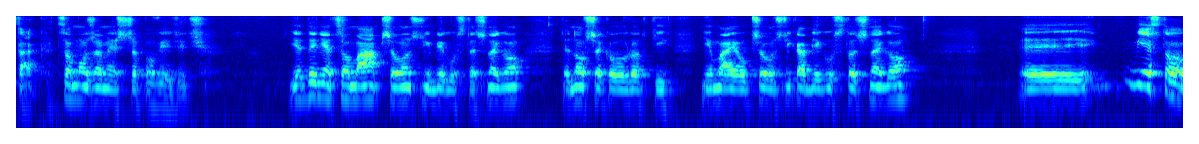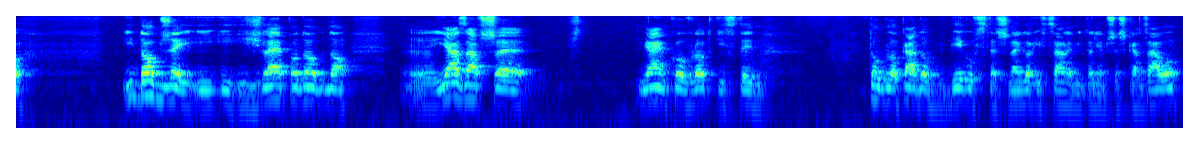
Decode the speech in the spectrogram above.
tak, co możemy jeszcze powiedzieć? Jedynie co ma przełącznik biegu wstecznego, te nowsze kołowrotki nie mają przełącznika biegu wstecznego. Yy, Jest to i dobrze, i, i, i źle podobno. Yy, Ja zawsze miałem kołowrotki z tym, tą blokadą biegu wstecznego i wcale mi to nie przeszkadzało.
